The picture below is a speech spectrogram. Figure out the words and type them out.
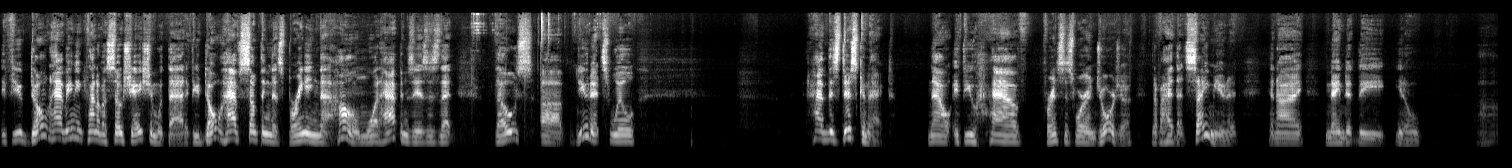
If you don't have any kind of association with that, if you don't have something that's bringing that home, what happens is is that those uh, units will have this disconnect. Now, if you have, for instance, we're in Georgia, and if I had that same unit and I named it the, you know, uh,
